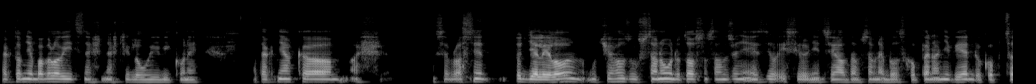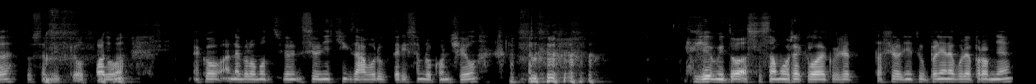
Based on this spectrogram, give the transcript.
tak to mě bavilo víc než, než ty dlouhé výkony. A tak nějak uh, až se vlastně to dělilo, u čeho zůstanou, do toho jsem samozřejmě jezdil i silnici, ale tam jsem nebyl schopen ani vyjet do kopce, to jsem vždycky odpadl jako, a nebylo moc silničních závodů, který jsem dokončil. Takže mi to asi samo řeklo, jako, že ta silnice úplně nebude pro mě.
